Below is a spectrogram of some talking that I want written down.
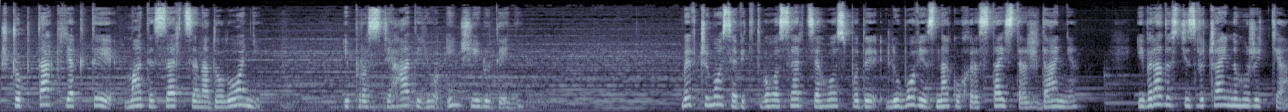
щоб так, як Ти, мати серце на долоні і простягати його іншій людині. Ми вчимося від Твого серця, Господи, любові в знаку Христа й страждання, і в радості звичайного життя.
